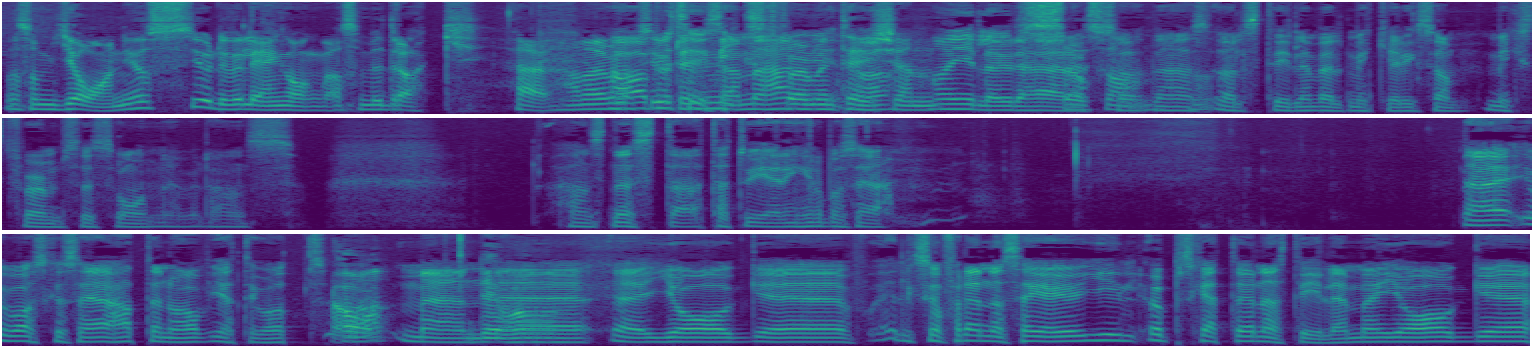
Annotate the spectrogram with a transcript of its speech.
Vad som Janius gjorde väl en gång va, som vi drack här. Han hade väl Ja, också precis. gjort en mixed han, fermentation. ja, han gillar ju det här säsong. också. Den här Ja. ölstilen väldigt mycket. Liksom. Mixed firm säsong är väl hans, hans nästa tatuering, höll jag på att säga. Nej, vad ska jag säga? Hatten av, jättegott. Ja, men var- eh, eh, jag, eh, liksom får ändå säga, jag uppskattar den här stilen, men jag eh,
